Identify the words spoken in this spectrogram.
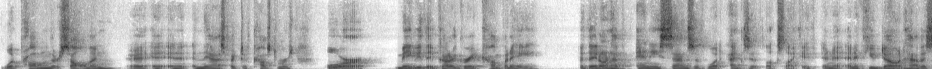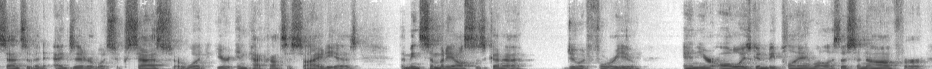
what problem they're solving in, in, in the aspect of customers. Or maybe they've got a great company but they don't have any sense of what exit looks like. If, and, and if you don't have a sense of an exit or what success or what your impact on society is that means somebody else is going to do it for you. And you're always going to be playing well is this enough? Or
